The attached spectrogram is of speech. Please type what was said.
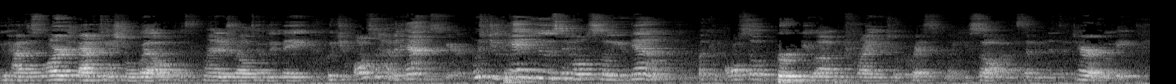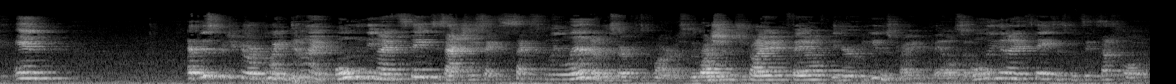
you have this large gravitational well, because the planet is relatively big, but you also have an atmosphere, which you can use to help slow you down, but can also burn you up and fry you to a crisp, like you saw in the Seven Minutes of Terror movie. And at this particular point in time, only the United States has actually successfully landed on the surface of Mars. The Russians tried and failed, the Europeans tried and failed. So only the United States has been successful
